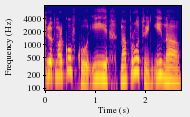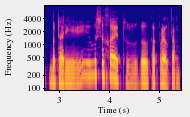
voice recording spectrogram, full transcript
трет морковку и на противень, и на батарею, и высыхает, как правило, там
